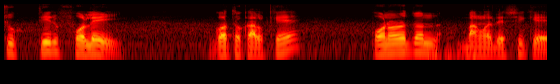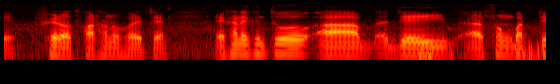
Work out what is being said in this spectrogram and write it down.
চুক্তির ফলেই গতকালকে পনেরো জন বাংলাদেশিকে ফেরত পাঠানো হয়েছে। এখানে কিন্তু যেই সংবাদটি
